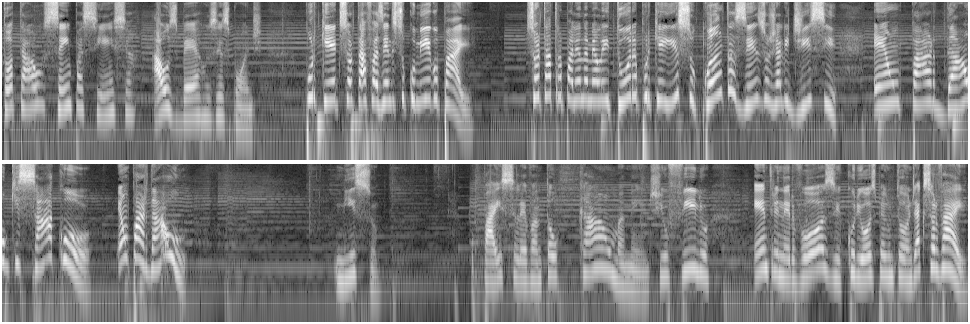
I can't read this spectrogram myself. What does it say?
total, sem paciência, aos berros, responde: Por que, que o senhor está fazendo isso comigo, pai? O senhor está atrapalhando a minha leitura, porque isso, quantas vezes eu já lhe disse? É um pardal, que saco! É um pardal! Nisso, o pai se levantou calmamente e o filho, entre nervoso e curioso, perguntou: Onde é que o senhor vai?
